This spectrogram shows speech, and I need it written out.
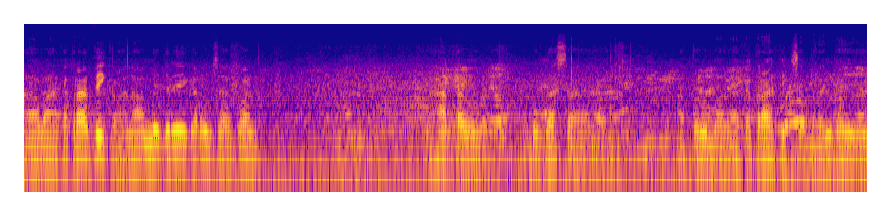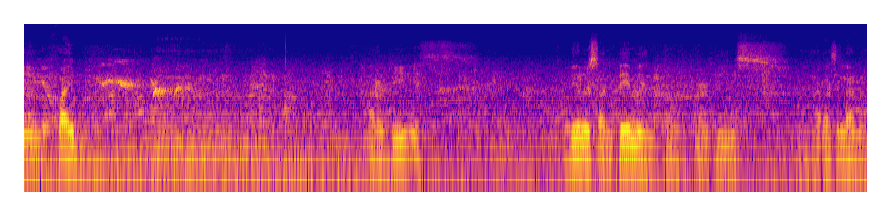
ah, mga ka-traffic, ah, namin diri karon sa kuan. Mahataw bugas sa atong mga ka-traffic sa barangay 5 ah, RDS Bills and Payment to RDS. Nara sila no.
